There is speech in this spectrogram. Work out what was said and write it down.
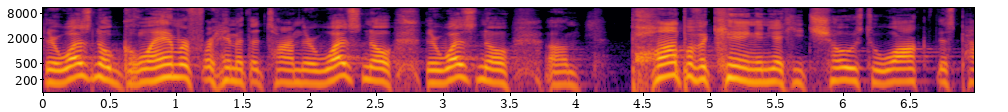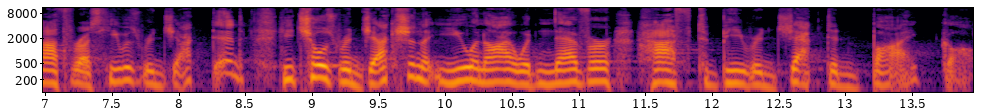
There was no glamour for him at the time. There was no, there was no um, pomp of a king, and yet he chose to walk this path for us. He was rejected. He chose rejection that you and I would never have to be rejected by God.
